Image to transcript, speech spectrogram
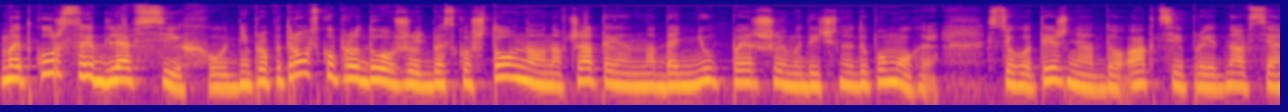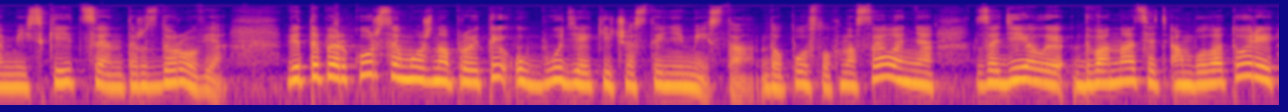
Медкурси для всіх у Дніпропетровську продовжують безкоштовно навчати наданню першої медичної допомоги. З цього тижня до акції приєднався міський центр здоров'я. Відтепер курси можна пройти у будь-якій частині міста. До послуг населення задіяли 12 амбулаторій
